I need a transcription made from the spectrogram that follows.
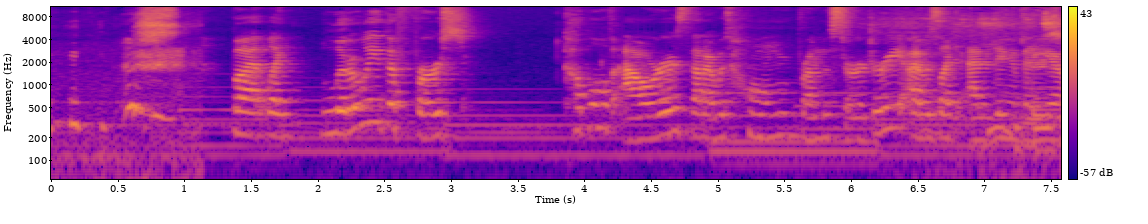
think. but like literally the first couple of hours that I was home from the surgery, I was like editing a video.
